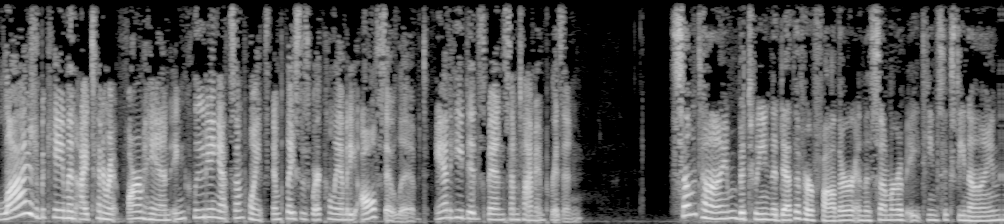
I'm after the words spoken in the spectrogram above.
Lige became an itinerant farmhand, including at some points in places where Calamity also lived, and he did spend some time in prison. Sometime between the death of her father and the summer of 1869,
